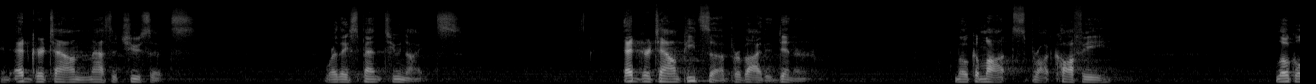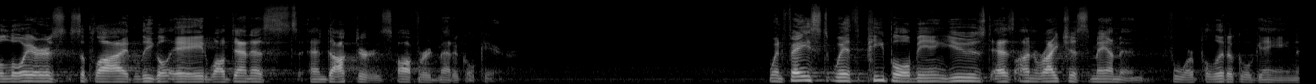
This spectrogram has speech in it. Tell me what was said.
in Edgartown, Massachusetts, where they spent two nights. Edgartown Pizza provided dinner. Mocha Mott's brought coffee. Local lawyers supplied legal aid, while dentists and doctors offered medical care. When faced with people being used as unrighteous mammon for political gain,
